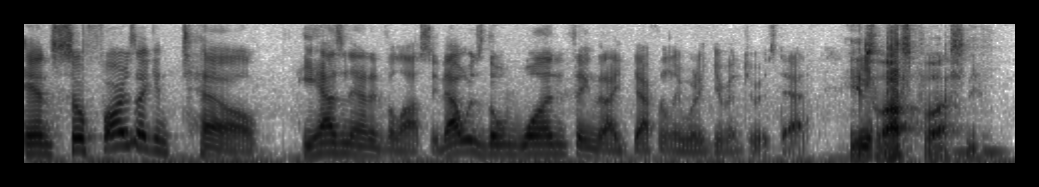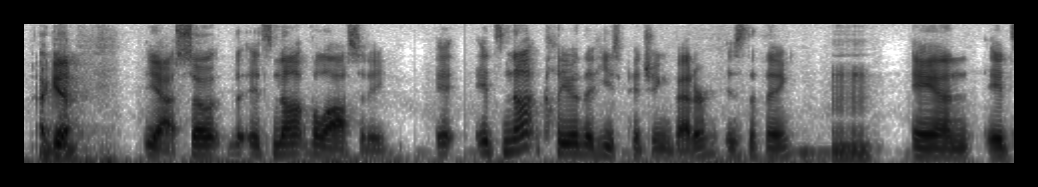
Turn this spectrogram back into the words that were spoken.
And so far as I can tell, he hasn't added velocity. That was the one thing that I definitely would have given to his dad. He's Yeah. lost velocity again. Yeah, so th- it's not velocity. It, it's not clear that he's pitching better is the thing, hmm and it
